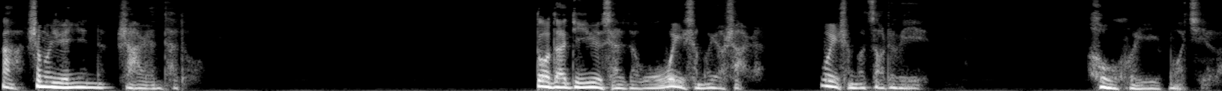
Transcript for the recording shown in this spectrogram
啊，什么原因呢？杀人太多，堕到地狱才知道我为什么要杀人，为什么造这个业，后悔莫及了。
